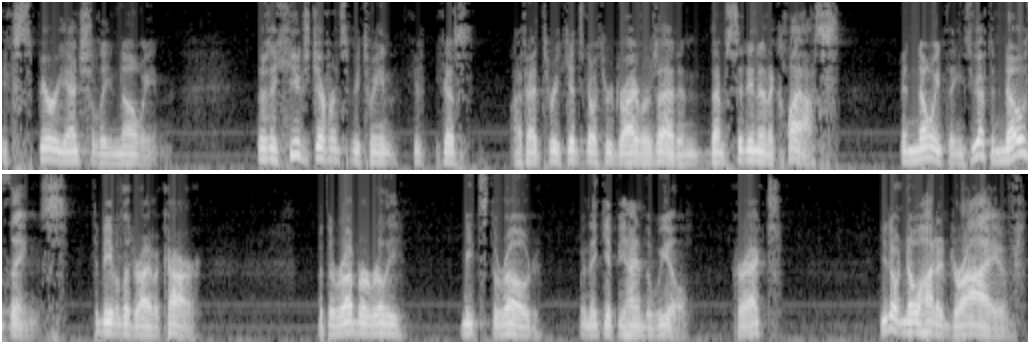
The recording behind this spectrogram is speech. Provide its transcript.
experientially knowing. There's a huge difference between, because I've had three kids go through driver's ed and them sitting in a class and knowing things. You have to know things to be able to drive a car. But the rubber really meets the road when they get behind the wheel, correct? You don't know how to drive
